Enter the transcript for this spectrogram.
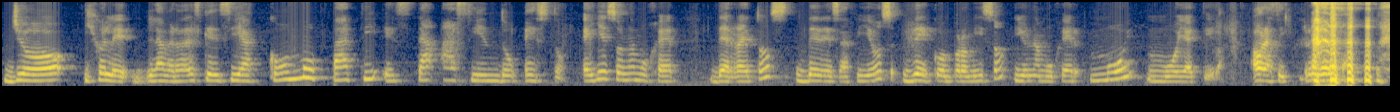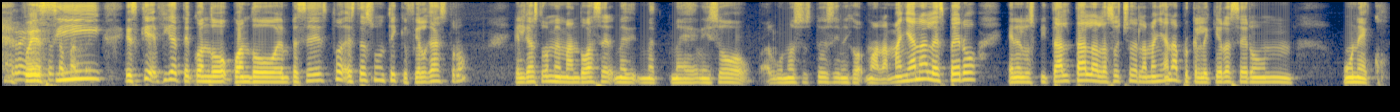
yo, híjole, la verdad es que decía, ¿cómo Patti está haciendo esto? Ella es una mujer de retos, de desafíos, de compromiso y una mujer muy, muy activa. Ahora sí, regresa. pues sí, es que fíjate, cuando, cuando empecé esto, este asunto y que fui al gastro, el gastro me mandó a hacer, me, hizo algunos estudios y me dijo, no, la mañana la espero en el hospital tal a las 8 de la mañana porque le quiero hacer un, un eco.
